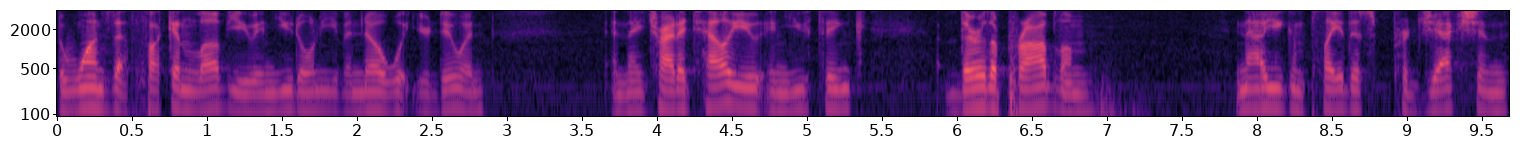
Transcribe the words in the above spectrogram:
the ones that fucking love you and you don't even know what you're doing. And they try to tell you, and you think they're the problem. Now you can play this projection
